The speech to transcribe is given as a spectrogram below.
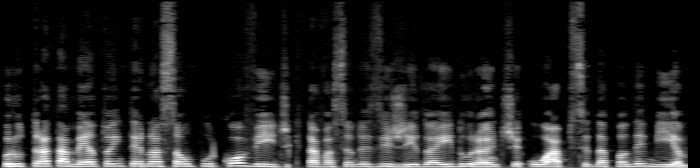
para o tratamento à internação por Covid, que estava sendo exigido aí durante o ápice da pandemia.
